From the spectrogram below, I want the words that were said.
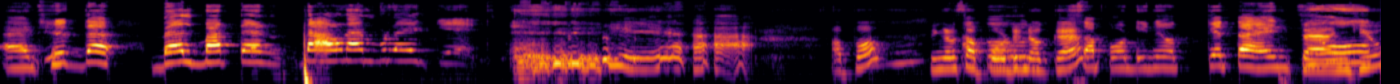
and hit the bell button down and break it. അപ്പോൾ നിങ്ങളുടെ സപ്പോർട്ടിനൊക്കെ സപ്പോർട്ടിനൊക്കെ താങ്ക് താങ്ക് യു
